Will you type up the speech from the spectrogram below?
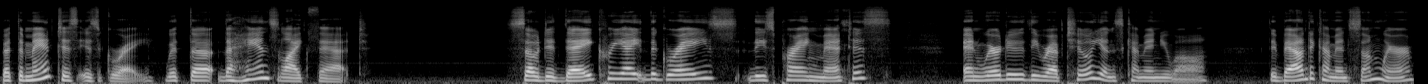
But the mantis is gray with the, the hands like that. So, did they create the grays, these praying mantis? And where do the reptilians come in, you all? They're bound to come in somewhere.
